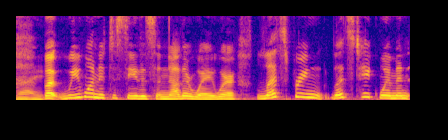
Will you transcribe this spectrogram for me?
Right. But we wanted to see this another way where let's bring, let's take women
